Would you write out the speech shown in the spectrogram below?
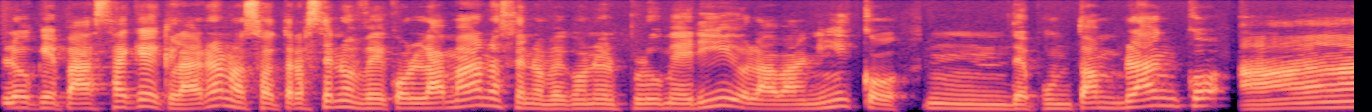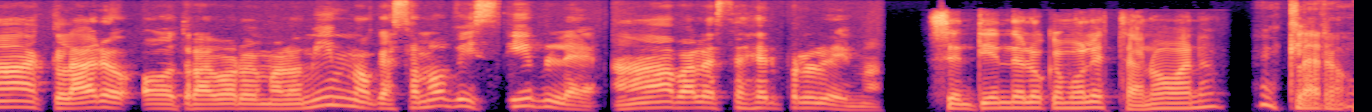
Lo que pasa que, claro, a nosotras se nos ve con la mano, se nos ve con el plumerío, el abanico mm, de punta en blanco. Ah, claro, otra vez volvemos lo mismo, que somos visibles. Ah, vale, ese es el problema. ¿Se entiende lo que molesta, no, Ana? Claro,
